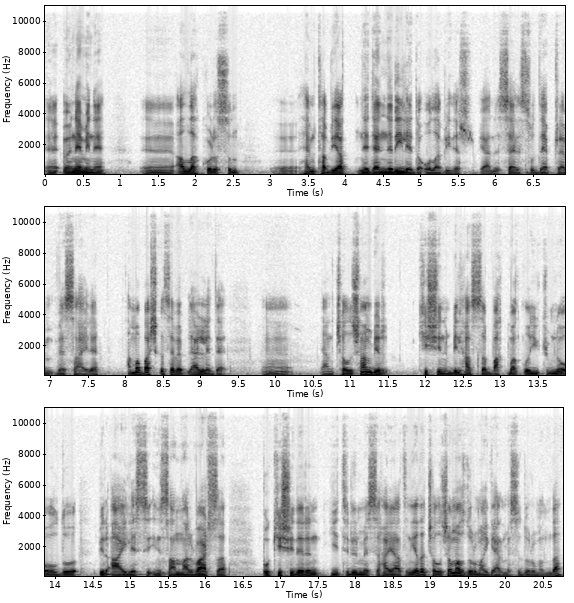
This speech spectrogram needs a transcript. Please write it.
E, önemini e, Allah korusun e, hem tabiat nedenleriyle de olabilir. Yani sel, su, deprem vesaire. Ama başka sebeplerle de e, yani çalışan bir kişinin bilhassa bakmakla yükümlü olduğu bir ailesi, insanlar varsa bu kişilerin yitirilmesi, hayatını ya da çalışamaz duruma gelmesi durumunda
